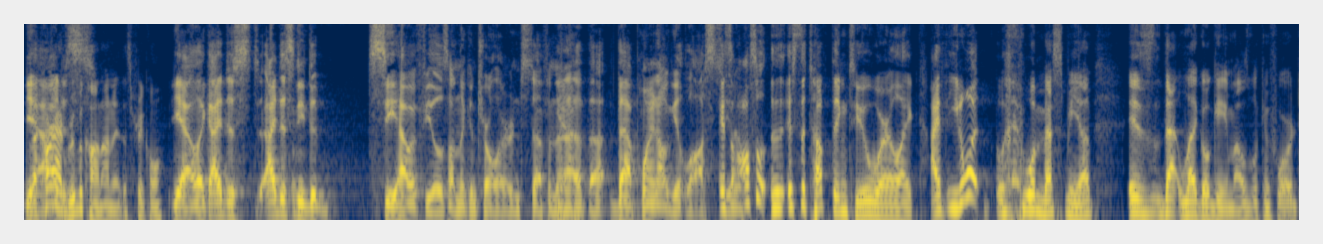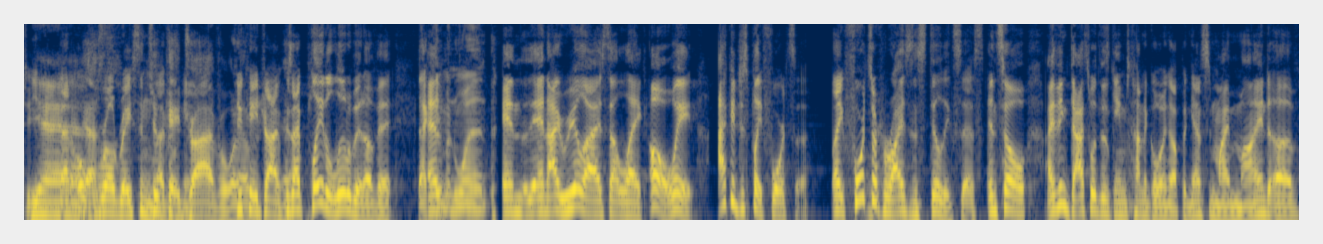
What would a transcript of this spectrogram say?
Yeah, the car I had just- Rubicon on it. That's pretty cool. Yeah, like I just I just need to see how it feels on the controller and stuff, and then Yeah. at that, that point I'll get lost. It's you know? also it's the tough thing too, where like I you know what what messed me up is that Lego game I was looking forward to. Yeah. that open Yes. world racing 2K Lego game. Drive or whatever. 2K Drive because Yeah. I played a little bit of it. that came and went. and and I realized that like oh wait I could just play Forza like Forza Horizon still exists and so I think that's what this game's kind of going up against in my mind of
